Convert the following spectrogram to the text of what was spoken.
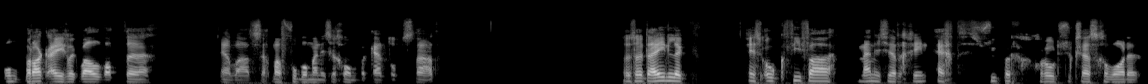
ontbrak eigenlijk wel wat, uh, ja, waar zeg maar, voetbalmanager gewoon bekend om staat. Dus uiteindelijk is ook FIFA Manager geen echt super groot succes geworden.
